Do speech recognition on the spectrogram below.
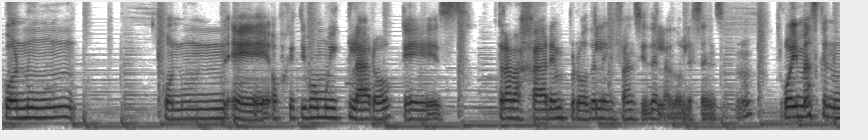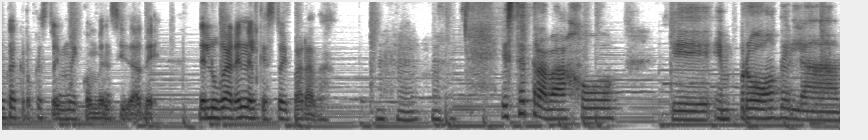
con un, con un eh, objetivo muy claro que es trabajar en pro de la infancia y de la adolescencia. ¿no? Hoy más que nunca creo que estoy muy convencida de, del lugar en el que estoy parada. Este trabajo eh, en pro de la,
